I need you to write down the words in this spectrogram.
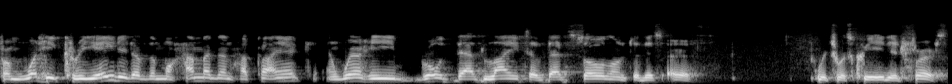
from what He created of the Muhammadan haqqaiq and where He brought that light of that soul onto this earth which was created first.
